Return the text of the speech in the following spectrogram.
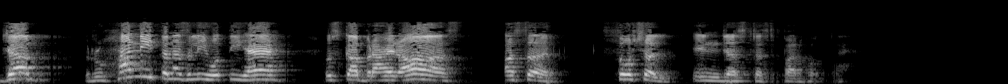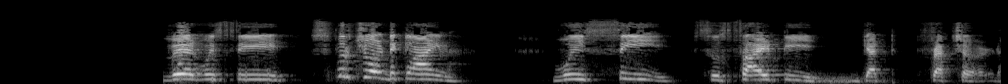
जब रूहानी तनजली होती है, उसका बराह रास्त असर सोशल इनजस्टिस पर होता है where we see spiritual decline we see society get fractured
